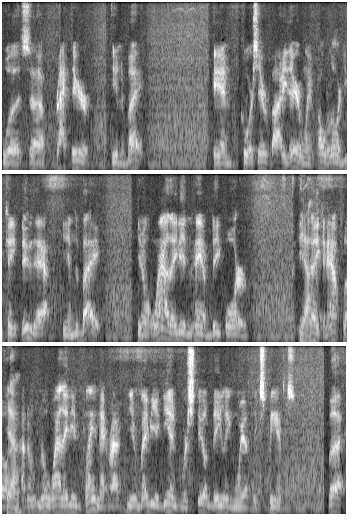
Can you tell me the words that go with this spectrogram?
was uh, right there in the bay. And of course, everybody there went, "Oh Lord, you can't do that in the bay." You know why they didn't have deep water Yeah. intake and outflow. I- I, don't know why they didn't plan that right. You know, maybe again we're still dealing with expense. But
